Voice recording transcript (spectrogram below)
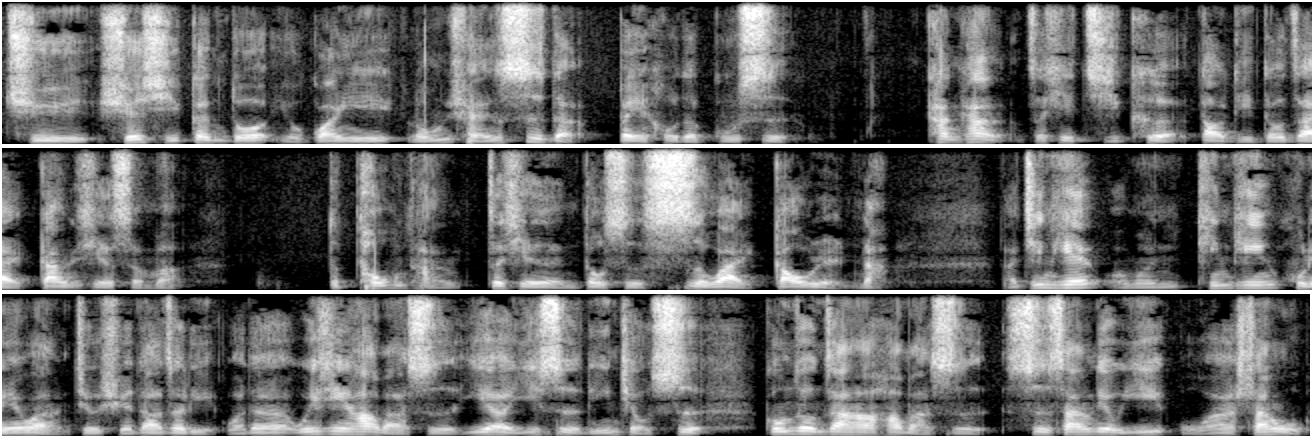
去学习更多有关于龙泉寺的背后的故事，看看这些极客到底都在干些什么。的通常这些人都是世外高人呐。那今天我们听听互联网就学到这里。我的微信号码是一二一四零九四，公众账号号码是四三六一五二三五。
